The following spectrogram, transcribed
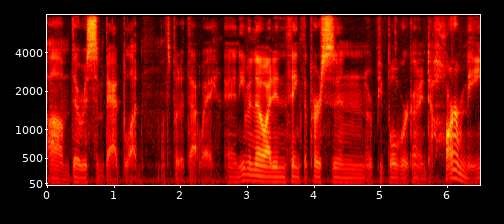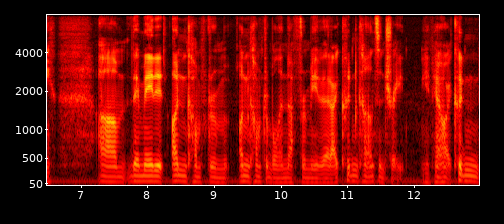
um, there was some bad blood. Let's put it that way. And even though I didn't think the person or people were going to harm me, um, they made it uncomfortable uncomfortable enough for me that I couldn't concentrate you know, I couldn't,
